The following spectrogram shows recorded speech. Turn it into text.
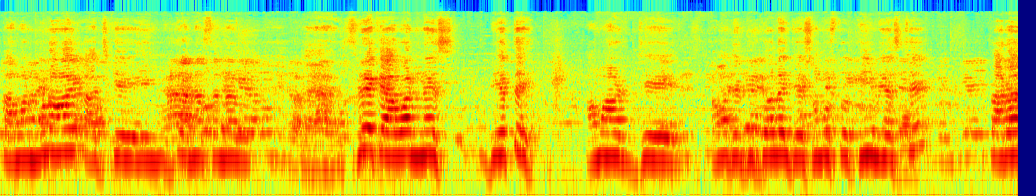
তা আমার মনে হয় আজকে এই ইন্টারন্যাশনাল স্নেক অ্যাওয়ারনেস ডেতে আমার যে, আমাদের বিদ্যালয়ে যে সমস্ত টিম এসছে, তারা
